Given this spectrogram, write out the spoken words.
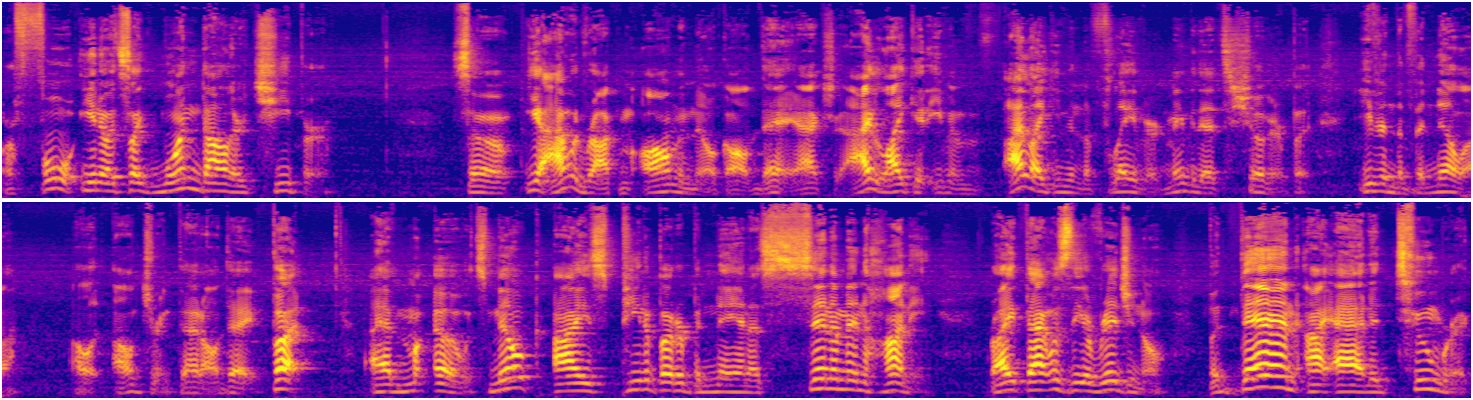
or four. You know, it's like one dollar cheaper. So yeah, I would rock almond milk all day. Actually, I like it even. I like even the flavored. Maybe that's sugar, but even the vanilla, I'll I'll drink that all day. But I have oh, it's milk, ice, peanut butter, banana, cinnamon, honey. Right, that was the original. But then I added turmeric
